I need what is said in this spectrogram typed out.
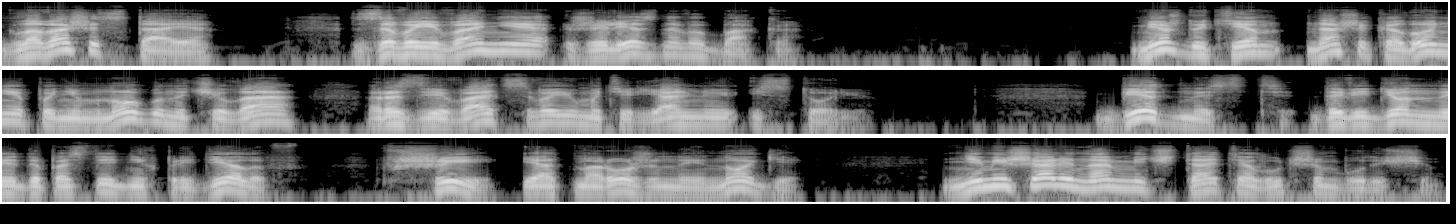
Глава шестая. Завоевание железного бака. Между тем, наша колония понемногу начала развивать свою материальную историю. Бедность, доведенная до последних пределов, вши и отмороженные ноги, не мешали нам мечтать о лучшем будущем.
